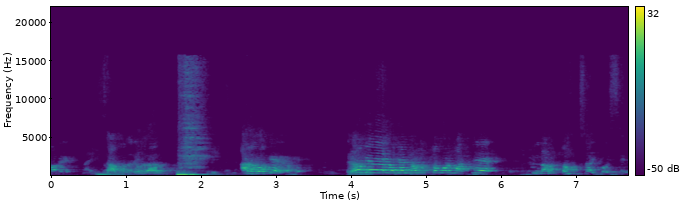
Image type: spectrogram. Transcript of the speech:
ভাবে যাবলৈ ওলাল আৰু লগে লগে লগে লগে নৰোত্তমৰ মাতৃয়ে নৰোত্তমক চাই কৈছিল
